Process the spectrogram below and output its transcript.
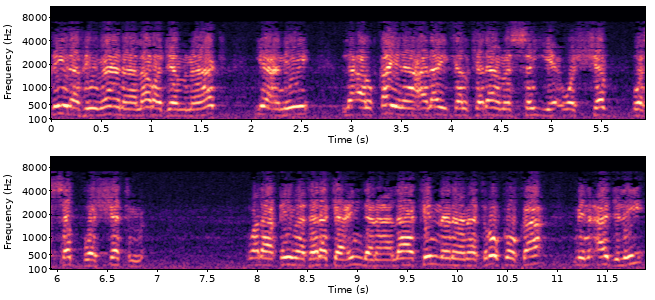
قيل في معنى لرجمناك يعني لألقينا عليك الكلام السيء والشب والسب والشتم. ولا قيمة لك عندنا لكننا نتركك من أجل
